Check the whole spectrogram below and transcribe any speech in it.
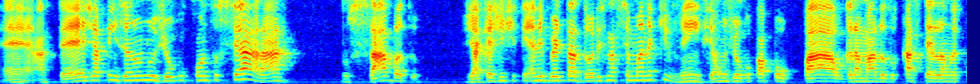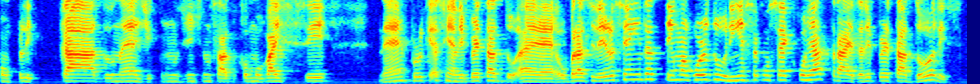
é, até já pensando no jogo contra o Ceará, no sábado, já que a gente tem a Libertadores na semana que vem. Se é um jogo para poupar, o gramado do Castelão é complicado, né? De, a gente não sabe como vai ser, né? Porque assim, a Libertadores, é, o brasileiro você ainda tem uma gordurinha, você consegue correr atrás. A Libertadores,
